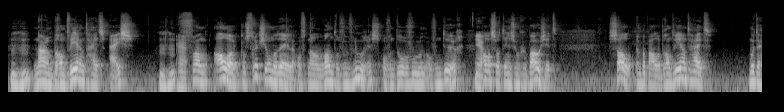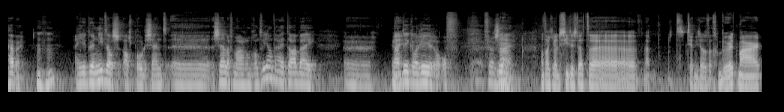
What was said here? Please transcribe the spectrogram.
Mhm. naar een brandwerendheidseis Mhm. Ja. van alle constructieonderdelen. Of het nou een wand of een vloer is, of een doorvoering of een deur. Ja. Alles wat in zo'n gebouw zit, zal een bepaalde brandwerendheid moeten hebben. Mhm. En je kunt niet als, als producent eh, zelf maar een brandwerendheid daarbij eh, Nee. declareren of eh, verzinnen. Nee. Want wat je wel eens ziet is dat, nou, het is niet dat dat gebeurt, maar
